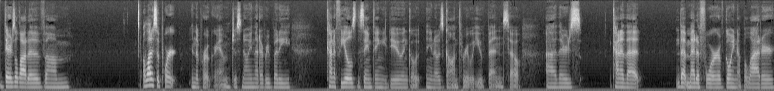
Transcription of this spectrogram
there's a lot of um, a lot of support in the program, just knowing that everybody kind of feels the same thing you do and go, you know, has gone through what you've been. So uh, there's kind of that that metaphor of going up a ladder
